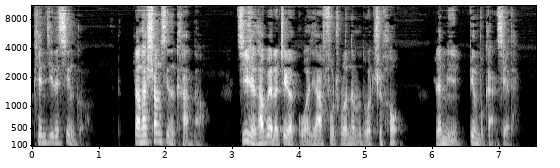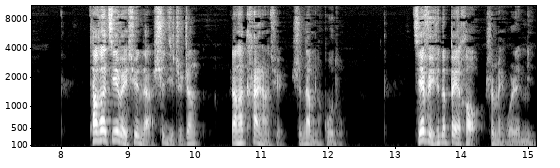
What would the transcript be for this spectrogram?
偏激的性格，让他伤心的看到，即使他为了这个国家付出了那么多之后，人民并不感谢他。他和杰斐逊的世纪之争，让他看上去是那么的孤独。杰斐逊的背后是美国人民。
